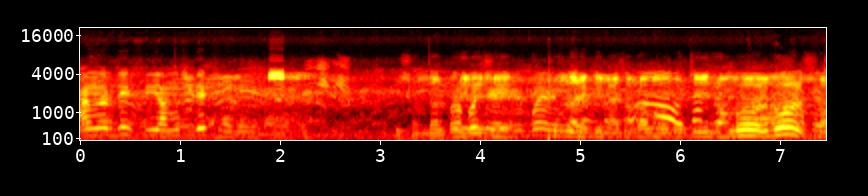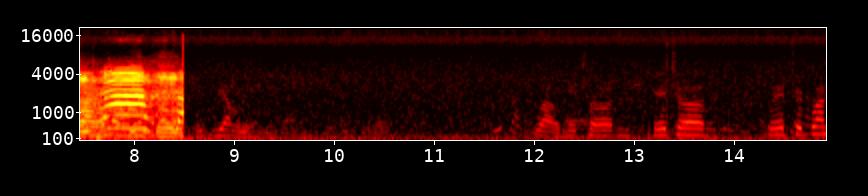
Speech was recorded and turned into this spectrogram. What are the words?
আমি দেখছি আমি দেখছি সুন্দর পরিবেশে সুন্দর একটি ম্যাচ আমরা উপভোগ করছি। লম্বা গোল, গোল। শট, কিন্তু হেডশট হেডশট ওয়ান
